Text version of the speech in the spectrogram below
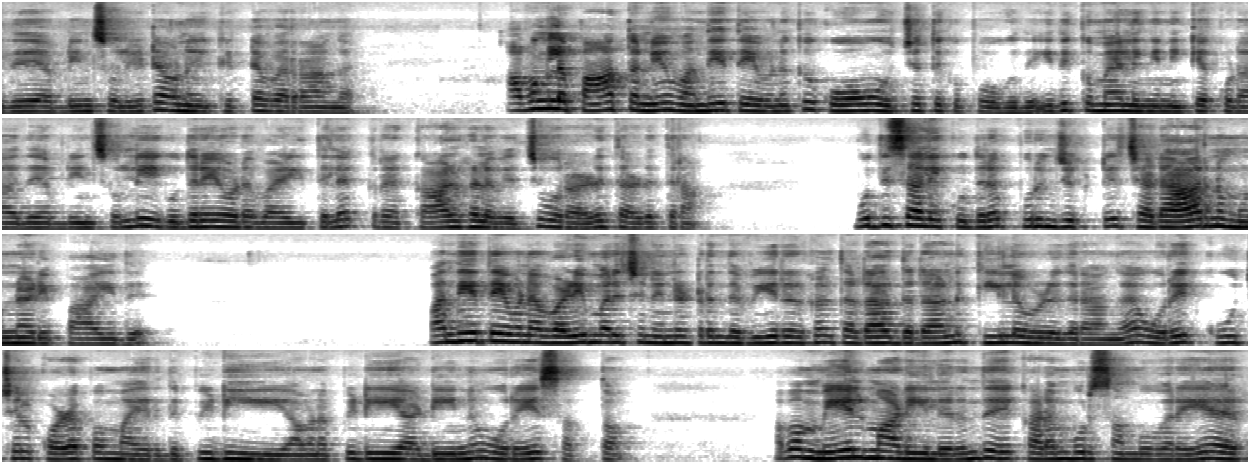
இது அப்படின்னு சொல்லிட்டு அவனுக்கு கிட்ட வர்றாங்க. அவங்கள பார்த்தோன்னே வந்தியத்தேவனுக்கு கோவம் உச்சத்துக்கு போகுது. இதுக்கு மேலே இங்கே நிற்கக்கூடாது அப்படின்னு சொல்லி குதிரையோட வழித்தில் கால்களை வச்சு ஒரு அழுத்து அழுத்துறான். புத்திசாலி குதிரை புரிஞ்சுக்கிட்டு சடார்னு முன்னாடி பாயுது. வந்தியத்தேவனை வழிமறிச்சு நின்றுட்டு இருந்த வீரர்கள் தடால் தடால்னு கீழே விழுகிறாங்க. ஒரே கூச்சல் குழப்பமாயிருது. பிடி அவனை பிடி அடின்னு ஒரே சத்தம். அப்போ மேல் மாடியிலிருந்து கடம்பூர் சம்புவரையர்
